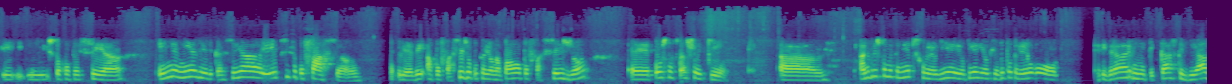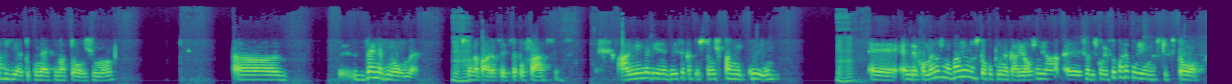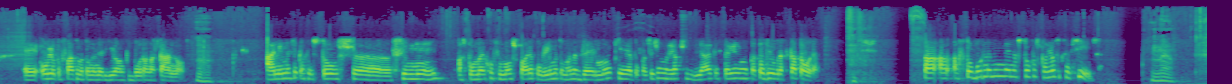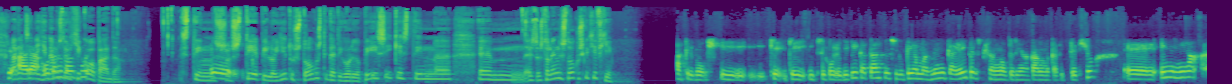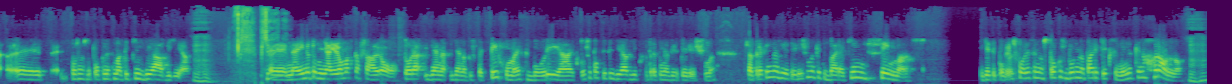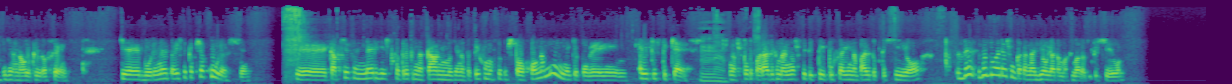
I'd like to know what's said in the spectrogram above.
η, η στοχοθεσία είναι μια διαδικασία λήψης αποφάσεων. Δηλαδή, αποφασίζω που θέλω να πάω, αποφασίζω ε, πώς θα φτάσω εκεί αν βρίσκομαι σε μια ψυχολογία η οποία για οποιοδήποτε λόγο επιδρά αρνητικά στη διάβγεια του πνεύματός μου, δεν ευνοούμε στο να πάρω αυτές τις αποφάσεις. Αν είμαι δηλαδή σε καθεστώς ε, ενδεχομένως να βάλω ένα στόχο που είναι καλός, αλλά ε, θα δυσκολευτώ πάρα πολύ να σκεφτώ ε, όλο το φάσμα των ενεργειών που μπορώ να κάνω αν είμαι σε καθεστώς ε, θυμού, ας πούμε, έχω θυμώσει πάρα πολύ με το μάνατζέρ μου και αποφασίζω να αλλάξω δουλειά και στέλνω 100 βιογραφικά τώρα. αυτό μπορεί να μην είναι ένας στόχος καλός εξ αρχής. Ναι. Και άρα, ξαναγυρνάμε στο αρχικό πάντα. Στην ε, σωστή επιλογή του στόχου, στην κατηγοριοποίηση και στην, ε, ε, στο να είναι στόχος και όχι ευχή. Ακριβώς. Η, και, και η ψυχολογική κατάσταση η οποία μας δίνει καλύτερες πιθανότητες για να κάνουμε κάτι τέτοιο ε, είναι μια, ε, πώς να το πω, πνευματική Ε, να είναι το μυαλό μας καθαρό. Τώρα, για να, για να τους πετύχουμε στην πορεία, εκτός από αυτή τη διάβγεια που θα πρέπει να διατηρήσουμε, θα πρέπει να διατηρήσουμε και την παρακίνησή μας. Γιατί πολλές φορές ένας στόχος μπορεί να πάρει και έξι μήνες και ένα για να ολοκληρωθεί. Και μπορεί να υπέρχεται κάποια κούραση και κάποιες ενέργειες που θα πρέπει να κάνουμε για να πετύχουμε αυτό το στόχο να μην είναι και πολύ ελκυστικές. Ναι. Να σου πω το παράδειγμα ενός φοιτητή που θέλει να πάρει το πτυχίο. Δεν, δεν του αρέσουν κατά ανάγκη όλα τα μαθήματα του πτυχίου.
